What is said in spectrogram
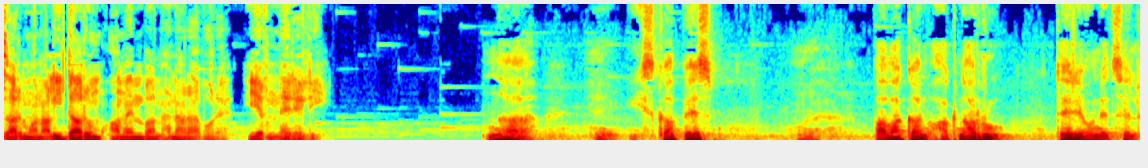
զարմանալի դարում ամեն բան հնարավոր է եւ ներելի։ Նա իսկապես բավական ակնառու դեր է ունեցել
